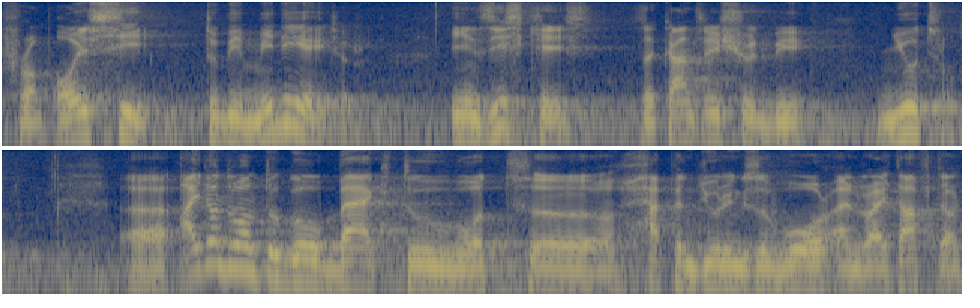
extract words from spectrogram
from OSCE to be mediator, in this case, the country should be neutral. Uh, I don't want to go back to what uh, happened during the war and right after.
